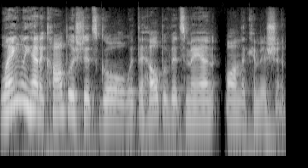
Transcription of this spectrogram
Langley had accomplished its goal with the help of its man on the commission.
